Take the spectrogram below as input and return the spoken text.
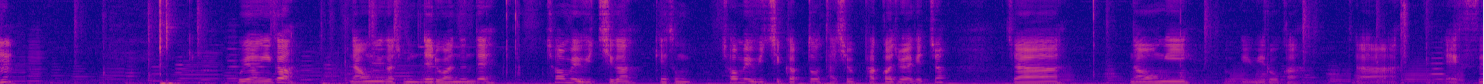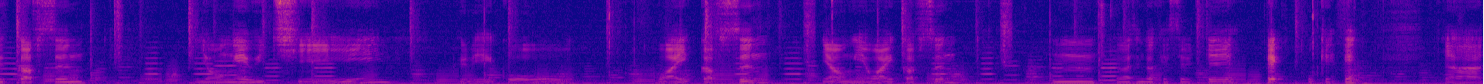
음? 고양이가 나옹이가 좀 내려왔는데 처음에 위치가 계속 처음에 위치 값도 다시 바꿔줘야겠죠? 자 나옹이 여기 위로 가. 자 x 값은 0의 위치 그리고 y 값은 야옹이의 y 값은 음 제가 생각했을 때 100 오케이 100자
